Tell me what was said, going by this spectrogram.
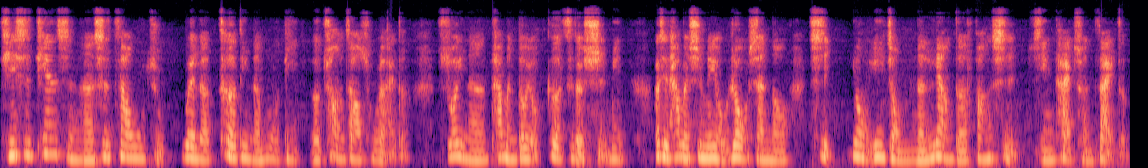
其实天使呢是造物主为了特定的目的而创造出来的，所以呢他们都有各自的使命，而且他们是没有肉身哦，是用一种能量的方式形态存在的。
